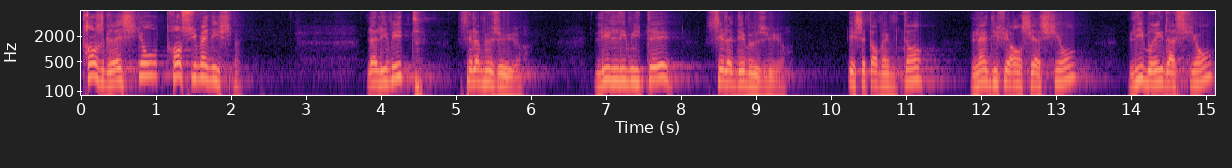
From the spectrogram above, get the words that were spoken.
transgression, transhumanisme. La limite, c'est la mesure. L'illimité, c'est la démesure. Et c'est en même temps l'indifférenciation, l'hybridation,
